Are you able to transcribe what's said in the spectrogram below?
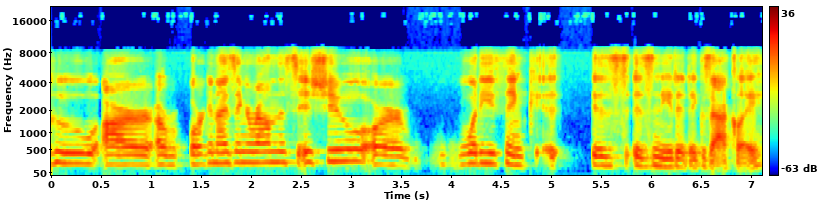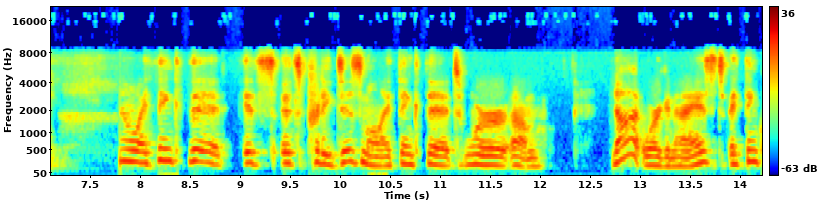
who are, are organizing around this issue or what do you think is is needed exactly? No, I think that it's it's pretty dismal. I think that we're um, not organized. I think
